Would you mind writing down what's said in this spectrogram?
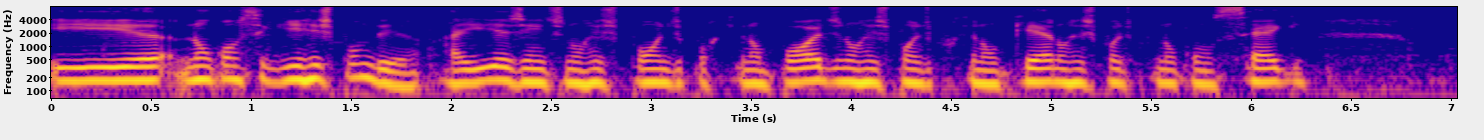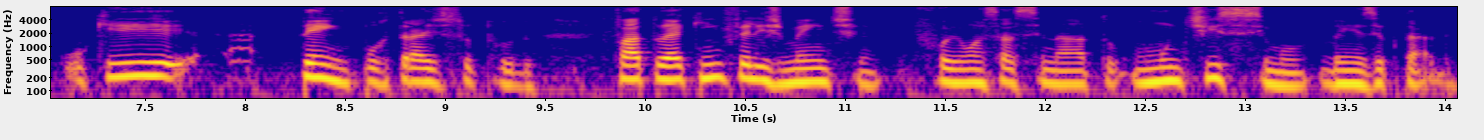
e não consegui responder. Aí a gente não responde porque não pode, não responde porque não quer, não responde porque não consegue. O que tem por trás disso tudo? Fato é que, infelizmente, foi um assassinato muitíssimo bem executado.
